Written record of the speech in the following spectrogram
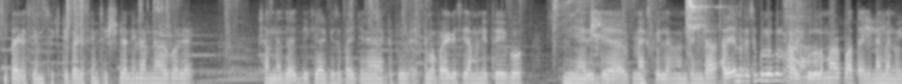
কি পেয়ে গেছি এম সিক্সটি পাই গেছি এম সিক্সটিটা নিলাম, নেওয়ার পরে সামনে যাই, দেখি আর কিছু পাই কিনা। একটা এমন পাই গেছি এমন নিতে হইব। নিয়ে এদিক দিয়ে ম্যাক্স করলাম এম টেনটা আরে এমগুলো গুলো, আর, গুলো আমার পাতাই নাই মানুষ।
